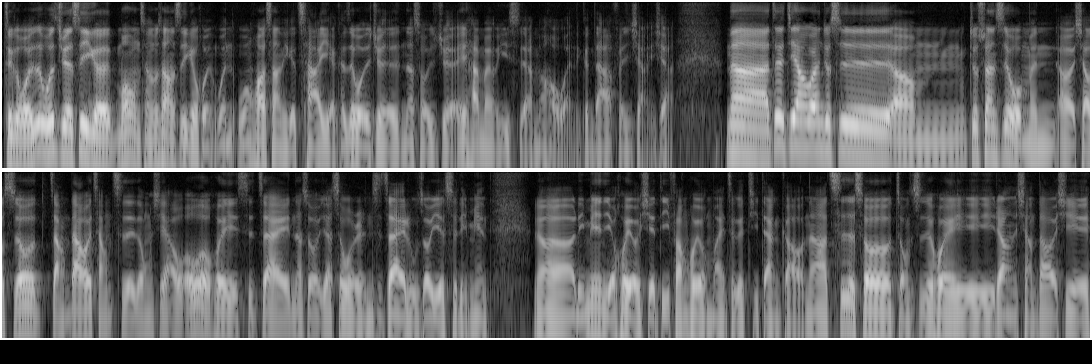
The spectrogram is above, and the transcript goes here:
这个我是我是觉得是一个某种程度上是一个文文文化上的一个差异啊，可是我就觉得那时候就觉得诶还蛮有意思，还蛮好玩的，跟大家分享一下。那这个健康观就是，嗯，就算是我们呃小时候长大会常吃的东西啊，我偶尔会是在那时候，假设我人是在泸州夜市里面，那里面也会有一些地方会有卖这个鸡蛋糕。那吃的时候总是会让人想到一些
